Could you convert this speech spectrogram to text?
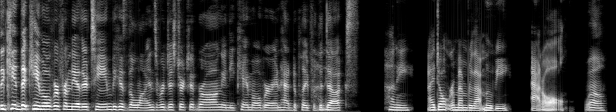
The kid that came over from the other team because the lines were districted wrong and he came over and had to play for the Ducks. Honey, I don't remember that movie at all. Well,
